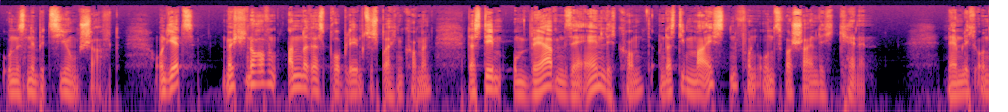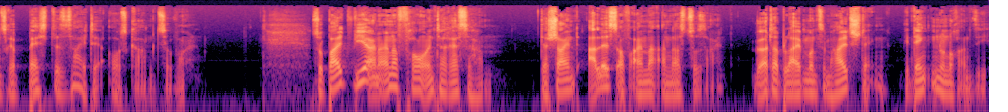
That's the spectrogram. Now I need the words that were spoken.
und es eine Beziehung schafft. Und jetzt möchte ich noch auf ein anderes Problem zu sprechen kommen, das dem Umwerben sehr ähnlich kommt und das die meisten von uns wahrscheinlich kennen, nämlich unsere beste Seite ausgraben zu wollen. Sobald wir an einer Frau Interesse haben, da scheint alles auf einmal anders zu sein. Wörter bleiben uns im Hals stecken. Wir denken nur noch an sie.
